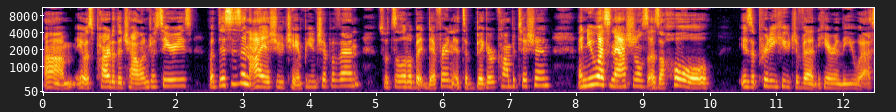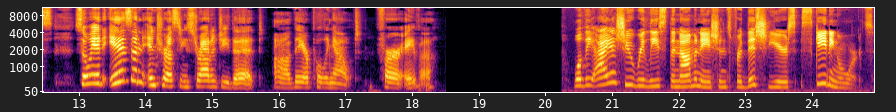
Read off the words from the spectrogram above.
Um, it was part of the Challenger Series, but this is an ISU championship event, so it's a little bit different. It's a bigger competition, and U.S. Nationals as a whole is a pretty huge event here in the U.S. So it is an interesting strategy that uh, they are pulling out for Ava. Well, the ISU released the nominations for this year's Skating Awards.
